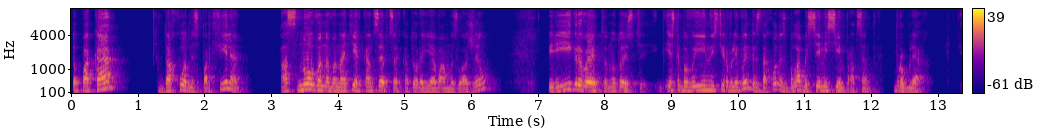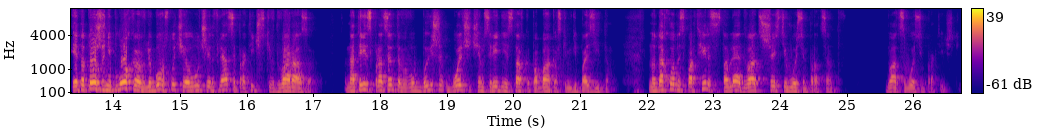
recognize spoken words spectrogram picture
то пока доходность портфеля, основанного на тех концепциях, которые я вам изложил, переигрывает, ну то есть, если бы вы инвестировали в индекс, доходность была бы 7,7% в рублях. Это тоже неплохо, в любом случае лучше инфляции практически в два раза на 30% его больше, больше, чем средняя ставка по банковским депозитам. Но доходность портфеля составляет 26,8%. 28 практически.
